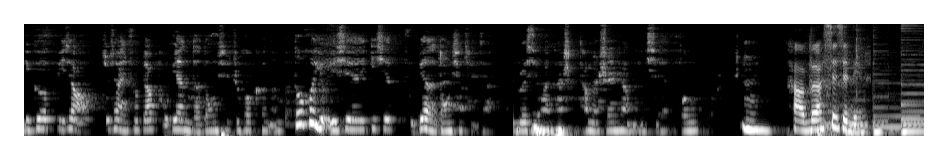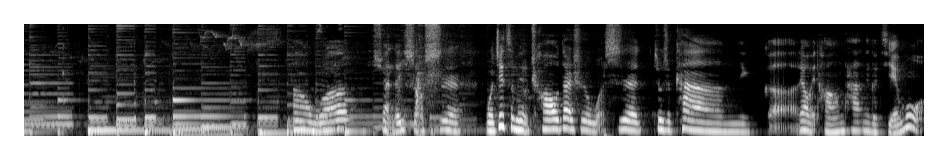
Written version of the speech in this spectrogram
一个比较，就像你说比较普遍的东西之后，可能都会有一些一些普遍的东西存在。比如说喜欢他身他们身上的一些风格。嗯，好的，谢谢您。嗯，我选的一首是。我这次没有抄，但是我是就是看那个廖伟棠他那个节目，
